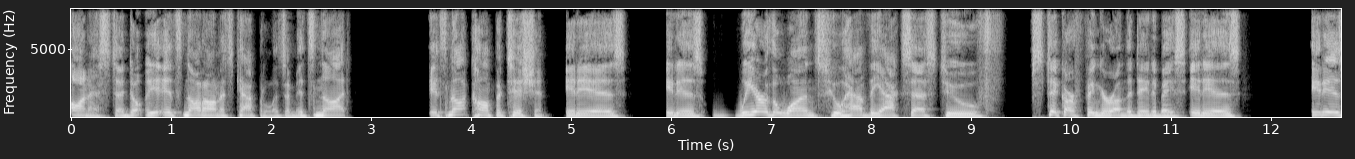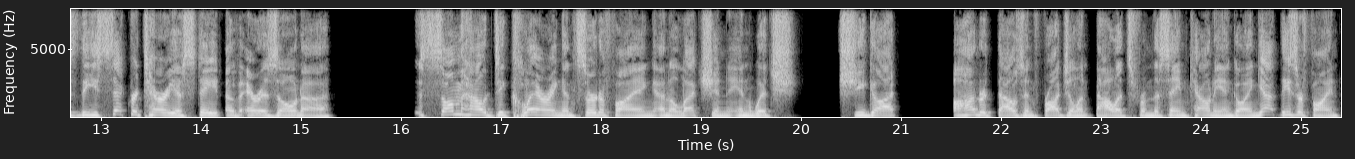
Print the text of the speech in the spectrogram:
honest. I don't, it's not honest capitalism. It's not, it's not competition. It is, it is, we are the ones who have the access to f- stick our finger on the database. It is, it is the Secretary of State of Arizona somehow declaring and certifying an election in which she got a hundred thousand fraudulent ballots from the same county and going, yeah, these are fine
